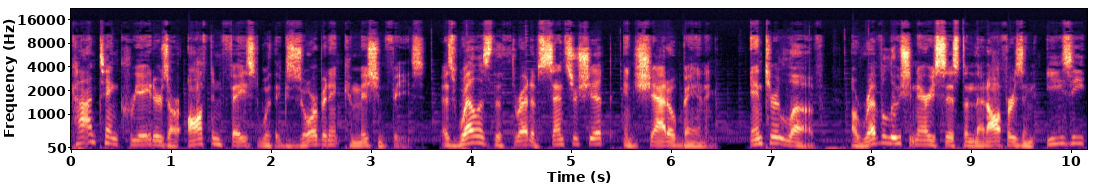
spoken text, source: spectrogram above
content creators are often faced with exorbitant commission fees, as well as the threat of censorship and shadow banning. Enter Love, a revolutionary system that offers an easy,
